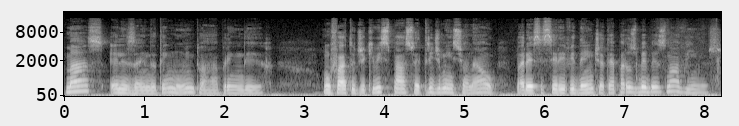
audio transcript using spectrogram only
mas eles ainda têm muito a aprender. O fato de que o espaço é tridimensional parece ser evidente até para os bebês novinhos.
